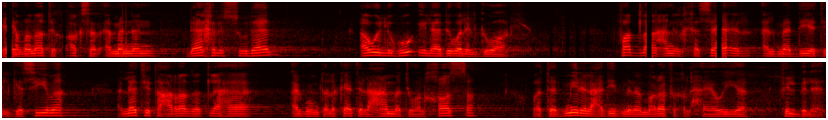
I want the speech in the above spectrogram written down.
إلى مناطق أكثر أمانا داخل السودان أو اللجوء إلى دول الجوار فضلا عن الخسائر المادية الجسيمة التي تعرضت لها الممتلكات العامة والخاصة وتدمير العديد من المرافق الحيوية في البلاد.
